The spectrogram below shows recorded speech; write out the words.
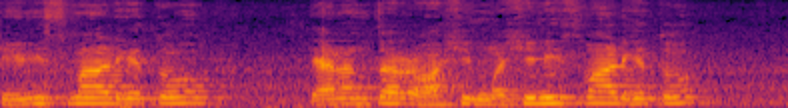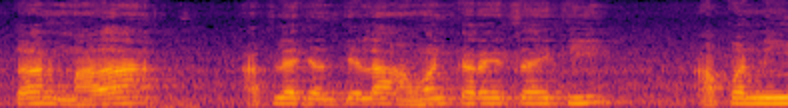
टी व्ही स्मार्ट घेतो त्यानंतर वॉशिंग मशीनही स्मार्ट घेतो. तर मला आपल्या जनतेला आव्हान करायचं आहे की आपण ही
